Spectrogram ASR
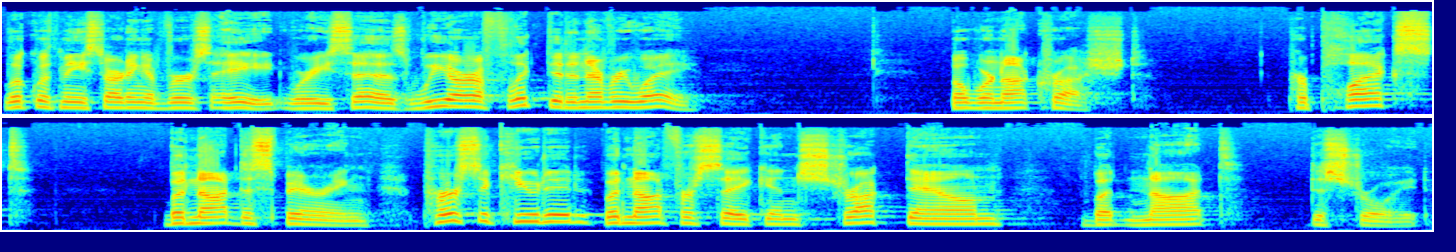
Look with me, starting at verse 8, where he says, We are afflicted in every way, but we're not crushed, perplexed, but not despairing, persecuted, but not forsaken, struck down, but not destroyed.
